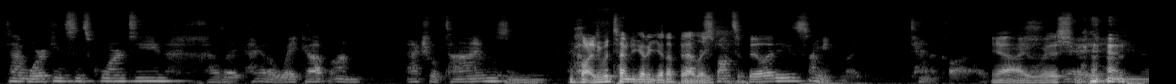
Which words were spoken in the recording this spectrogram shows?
time working since quarantine. I was like, I gotta wake up on actual times and Why? What time do you got to get up have at? Like, responsibilities. I mean, like ten o'clock. yeah, I wish. Yeah, yeah, man. yeah.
